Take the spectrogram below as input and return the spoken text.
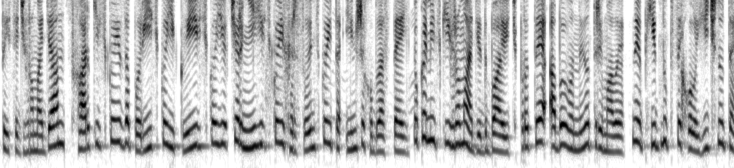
тисяч громадян з Харківської, Запорізької, Київської, Чернігівської, Херсонської та інших областей. У Кам'янській громаді дбають про те, аби вони отримали необхідну психологічну та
